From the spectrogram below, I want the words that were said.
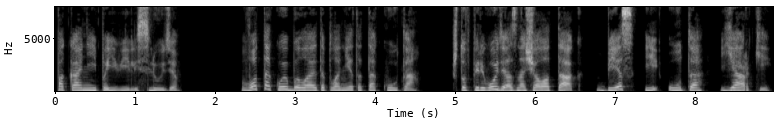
пока не появились люди. Вот такой была эта планета Такута, что в переводе означало так – бес и ута – яркий,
